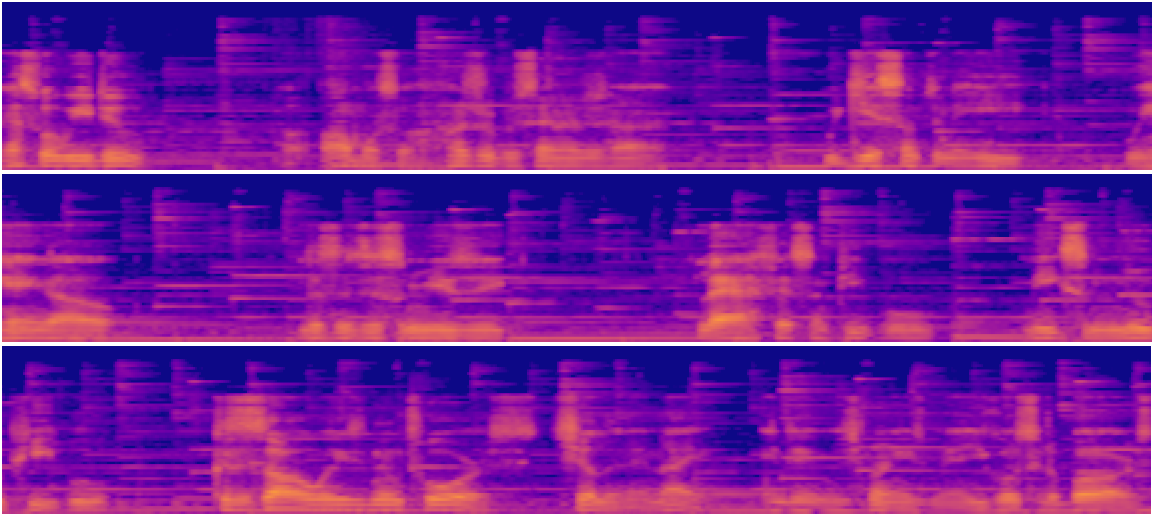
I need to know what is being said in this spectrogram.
That's what we do. Almost 100% of the time. We get something to eat we hang out, listen to some music, laugh at some people, meet some new people. Cause it's always new tours chilling at night. And then in the Springs, man, you go to the bars.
